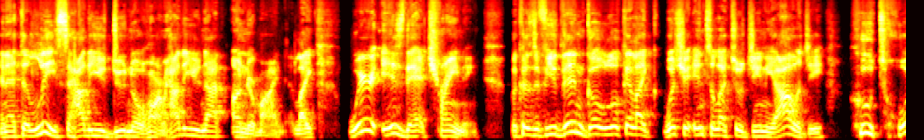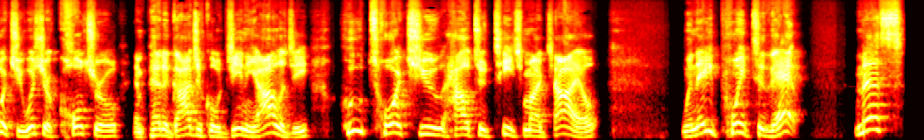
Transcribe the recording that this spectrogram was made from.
And at the least how do you do no harm? How do you not undermine it? Like where is that training? Because if you then go look at like what's your intellectual genealogy? Who taught you? What's your cultural and pedagogical genealogy? Who taught you how to teach my child? When they point to that mess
